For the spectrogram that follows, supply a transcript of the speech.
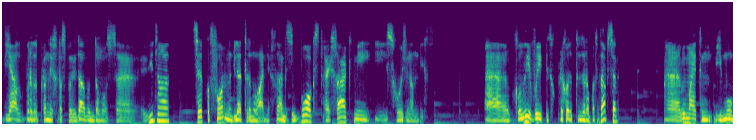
Я про них розповідав в одному з е, відео. Це платформи для тренування HackTheBox, TryHackMe і схожі на них. Е, коли ви приходите до роботодавця, е, ви маєте йому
